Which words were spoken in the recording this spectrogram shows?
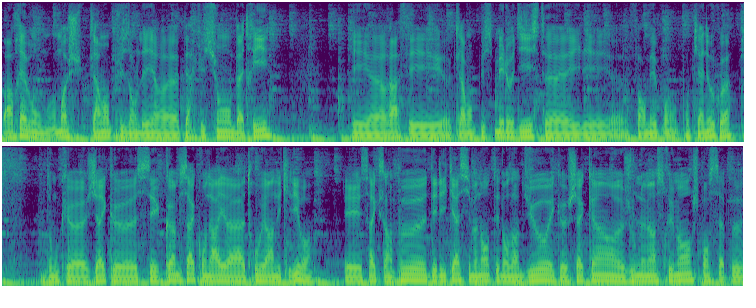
Bah, après, bon, moi je suis clairement plus dans le délire euh, percussion, batterie. Et euh, Raph est euh, clairement plus mélodiste, euh, il est euh, formé pour, pour piano quoi. Donc euh, je dirais que c'est comme ça qu'on arrive à trouver un équilibre. Et c'est vrai que c'est un peu délicat si maintenant tu es dans un duo et que chacun euh, joue le même instrument, je pense que ça peut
